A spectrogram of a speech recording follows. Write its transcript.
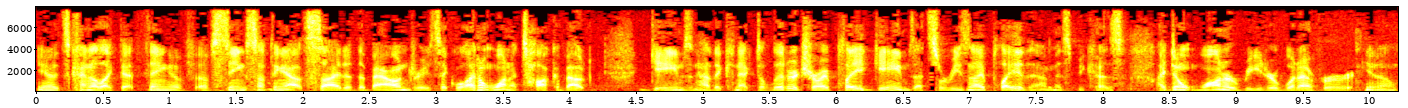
you know, it's kind of like that thing of, of seeing something outside of the boundary. It's like, well, I don't want to talk about games and how they connect to literature. I play games. That's the reason I play them is because I don't want to read or whatever, you know,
